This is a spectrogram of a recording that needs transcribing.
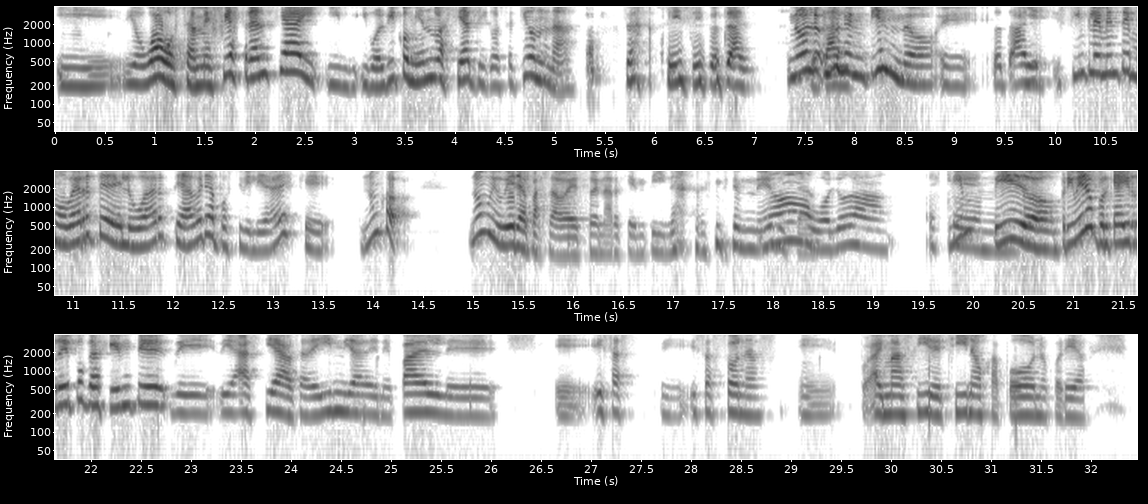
y digo, wow, o sea, me fui a Francia y, volví comiendo asiático, o sea, ¿qué onda? sí, sí, total. No, Lo, no lo entiendo. Eh, total. Y simplemente moverte del lugar te abre a posibilidades que nunca, no me hubiera pasado eso en Argentina, ¿entendés? No, boluda. Es que. pido. Primero porque hay re poca gente de, Asia, o sea, de India, de Nepal, de eh, esas, eh, esas zonas hay más, sí, de China o Japón o Corea.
